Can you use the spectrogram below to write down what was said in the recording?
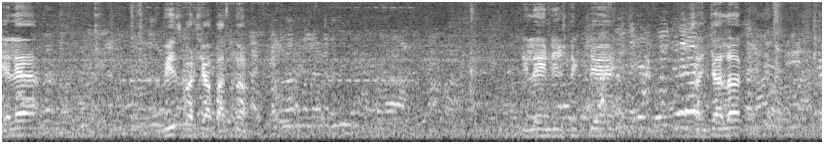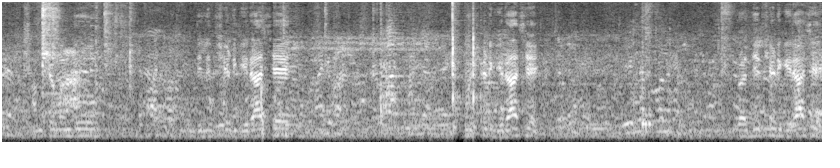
गेल्या वीस वर्षापासनं निलय डिस्ट्रिक्टचे संचालक आमचे बंधू दिलीप शेठ गिराशे शेठ गिराशे प्रदीप शेठ गिराशे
